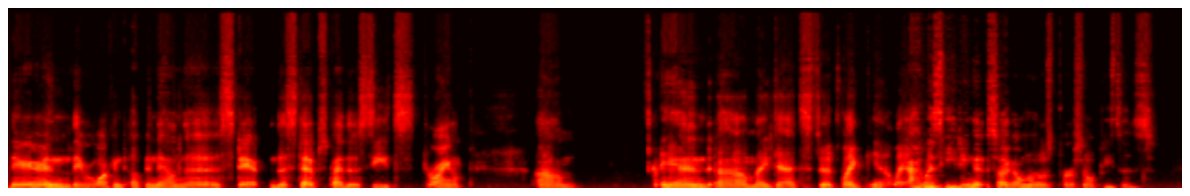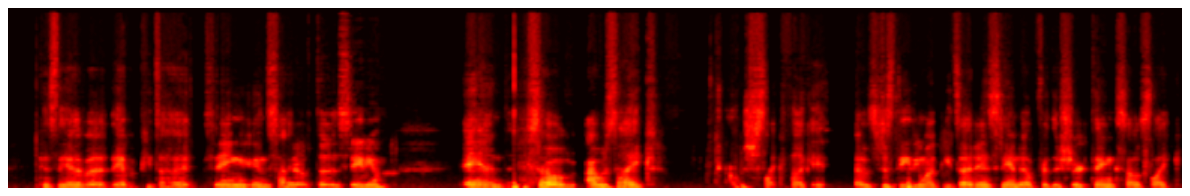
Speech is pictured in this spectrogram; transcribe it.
there, and they were walking up and down the step the steps by the seats, drawing them. Um, and um, my dad stood like you know like I was eating it, so I got one of those personal pizzas because they have a they have a Pizza Hut thing inside of the stadium, and so I was like, I was just like fuck it. I was just eating my pizza. I didn't stand up for the shirt thing, so I was like,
